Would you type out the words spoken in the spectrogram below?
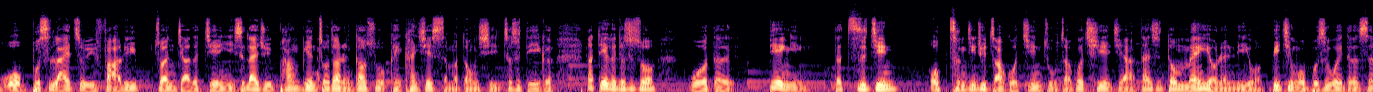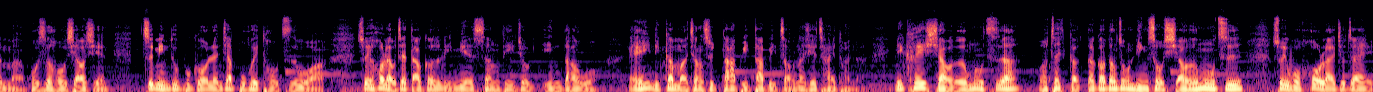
我不是来自于法律专家的建议，是来自于旁边周遭人告诉我可以看些什么东西。这是第一个。那第二个就是说，我的电影的资金。我曾经去找过金主，找过企业家，但是都没有人理我。毕竟我不是魏德圣嘛，不是侯孝贤，知名度不够，人家不会投资我啊。所以后来我在祷告的里面，上帝就引导我：哎，你干嘛这样去大笔大笔找那些财团呢？你可以小额募资啊！我在祷祷告当中领受小额募资，所以我后来就在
